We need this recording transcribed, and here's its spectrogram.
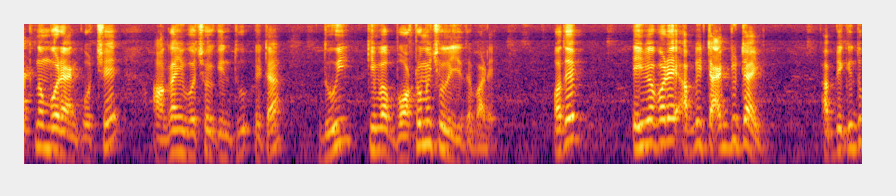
এক নম্বর র্যাঙ্ক করছে, আগামী বছর কিন্তু এটা দুই কিংবা বটমে চলে যেতে পারে। অতএব এই ব্যাপারে আপনি টাইম টু টাইম আপনি কিন্তু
